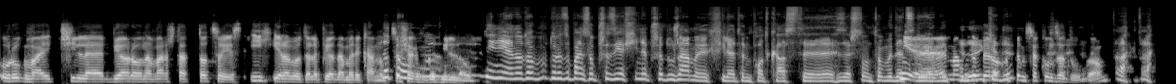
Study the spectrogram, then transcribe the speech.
Urugwaj, Chile biorą na warsztat to, co jest ich i robią to lepiej od Amerykanów. No to, Coś jak z Godzillą. Nie, nie, no to drodzy Państwo, przez Jasinę przedłużamy chwilę ten podcast. Y, zresztą to my decydujemy. Nie, mamy kiedy, dopiero kiedy... 8 sekund za długo. tak, tak.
